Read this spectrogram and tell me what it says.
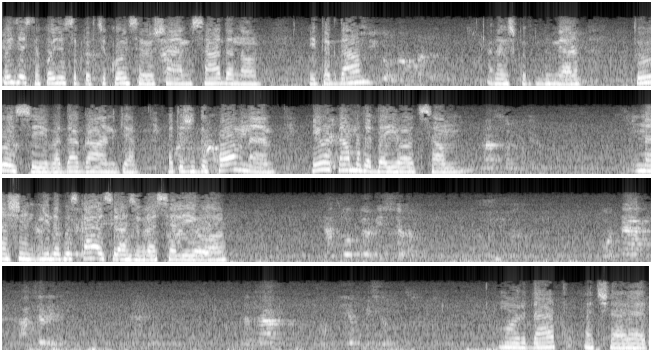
Мы здесь находимся, практикуем, совершаем садану. И тогда, так же, как, например, Туласи и вода Ганги. Это же духовное. И вот нам это дается. Наши не допускают сразу в Расалилу. Мурдат Ачарет.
